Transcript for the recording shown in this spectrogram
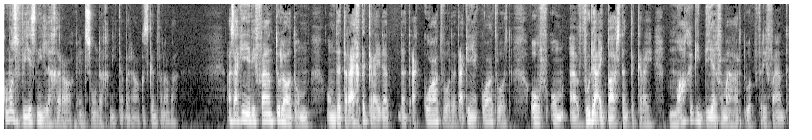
Kom ons wees nie lig geraak en sondig nie, Tabernakels kind van Abba. As ek en jy die vyand toelaat om om dit reg te kry dat dat ek kwaad word, dat ek en jy kwaad word of om 'n woede uitbarsting te kry, maak ek die deur van my hart oop vir die vyand.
